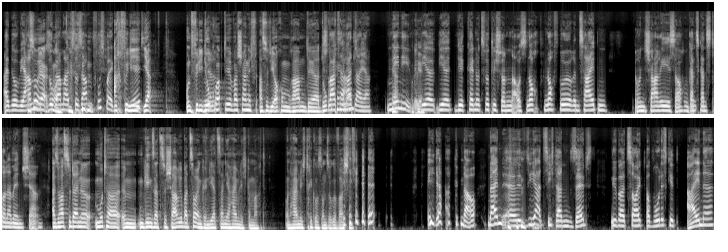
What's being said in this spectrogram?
Also wir haben so, ja, sogar mal zusammen Fußball gespielt. Ach, für die, ja. Und für die Doku ja. habt ihr wahrscheinlich, hast du die auch im Rahmen der Doku Schwarze Adler, ja. Nee, ja, nee, okay. wir, wir, wir kennen uns wirklich schon aus noch, noch früheren Zeiten. Und Shari ist auch ein ganz, ganz toller Mensch, ja. Also hast du deine Mutter im, im Gegensatz zu Shari überzeugen können? Die hat's dann ja heimlich gemacht und heimlich Trikots und so gewaschen. ja, genau. Nein, äh, sie hat sich dann selbst überzeugt, obwohl es gibt eine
